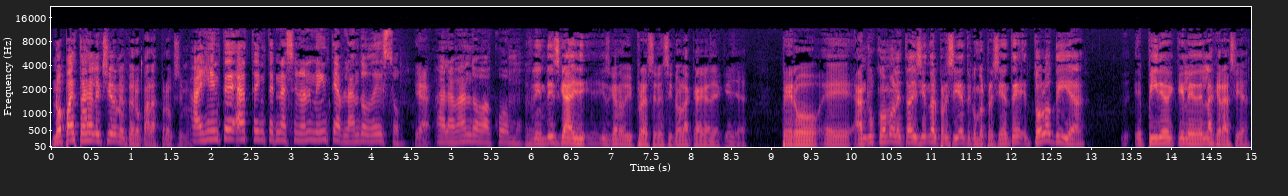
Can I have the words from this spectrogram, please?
no pa estas elecciones, pero para las próximas. Hay gente hasta internacionalmente hablando de eso, Yeah. alabando a Cuomo. I think this guy is going to be president si no la caga de aquella. Pero eh, Andrew Cuomo le está diciendo al presidente, como el presidente todos los días pide que le den las gracias,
